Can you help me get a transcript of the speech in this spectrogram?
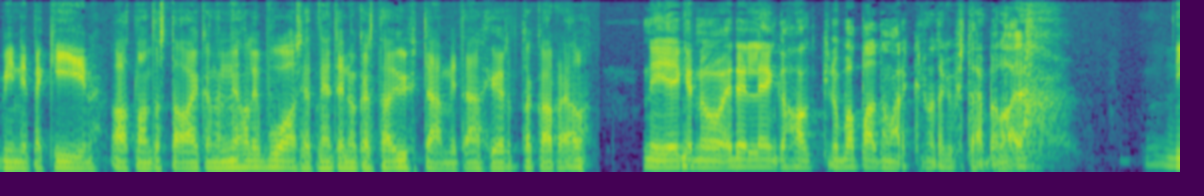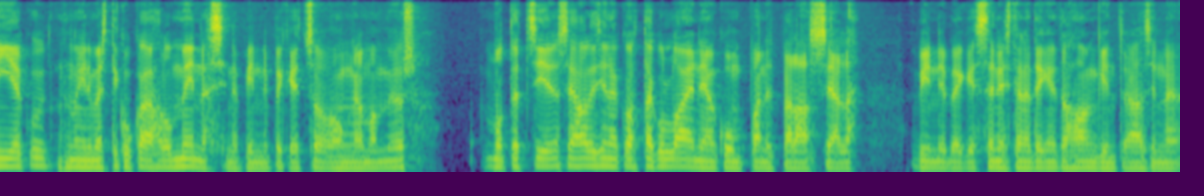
Winnipegiin Atlantasta aikana, niin ne oli vuosi, että ne ei tehnyt oikeastaan yhtään mitään siirtokareella. Niin, eikä ne ole edelleenkään hankkinut vapaalta markkinoilta yhtään pelaajaa. Niin, ja no ilmeisesti kukaan ei halua mennä sinne Winnipegiin, että se on ongelma myös. Mutta se oli siinä kohtaa, kun Laine ja kumppanit pelasivat siellä Winnipegissä, niin sitten ne teki niitä hankintoja sinne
